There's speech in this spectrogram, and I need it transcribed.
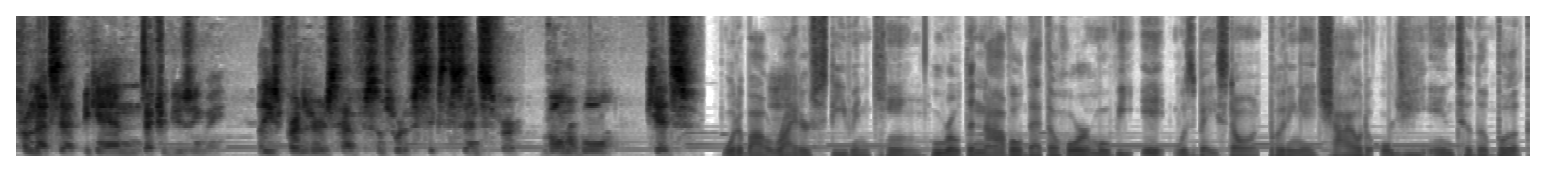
from that set began sexually abusing me. These predators have some sort of sixth sense for vulnerable kids. What about writer Stephen King, who wrote the novel that the horror movie It was based on, putting a child orgy into the book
